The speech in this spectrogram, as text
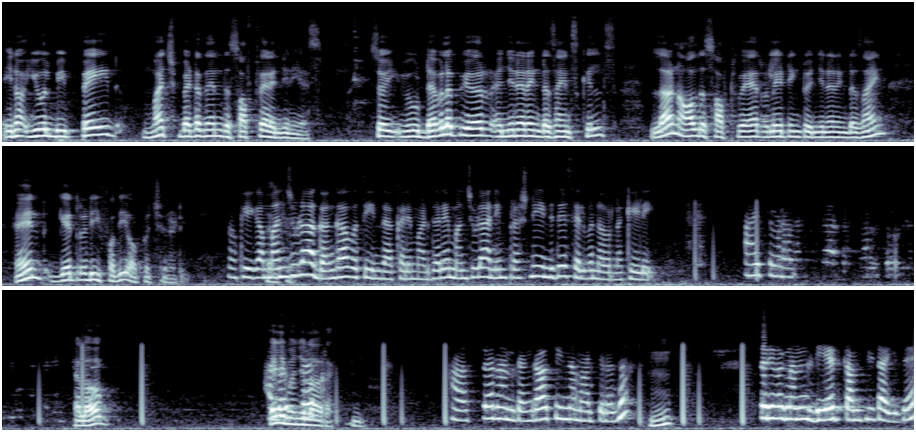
you know you will be paid much better than the software engineers. So you develop your engineering design skills, learn all the software relating to engineering design and get ready for the opportunity. Okay ಈಗ ಮಂಜುಳಾ ಗಂಗಾವತಿಯಿಂದ ಕರೆ ಮಾಡಿದ್ದಾರೆ ಮಂಜುಳಾ ನಿಮ್ಮ ಪ್ರಶ್ನೆ ಏನಿದೆ ಸೆಲ್ವನ್ ಅವ್ರನ್ನ ಕೇಳಿ. ಆಯ್ತು ಮೇಡಮ್. ಹಲೋ ಹೇಳಿ ಮಂಜುಳಾ ಅವರೇ. ಹಾ ಸರ್ ನಾನು ಗಂಗಾವತಿಯಿಂದ ಮಾಡ್ತಿರೋದು. ಸರ್ ಇವಾಗ ನನ್ನ ಡಿ ಎಡ್ ಕಂಪ್ಲೀಟ್ ಆಗಿದೆ.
